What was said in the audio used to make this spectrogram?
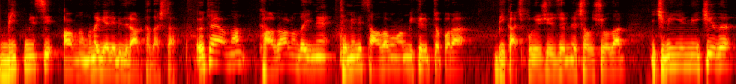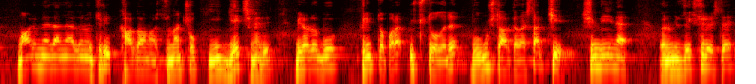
bitmesi anlamına gelebilir arkadaşlar. Öte yandan Cardano'da yine temeli sağlam olan bir kripto para birkaç proje üzerinde çalışıyorlar. 2022 yılı malum nedenlerden ötürü Cardano açısından çok iyi geçmedi. Bir ara bu kripto para 3 doları bulmuştu arkadaşlar ki şimdi yine önümüzdeki süreçte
